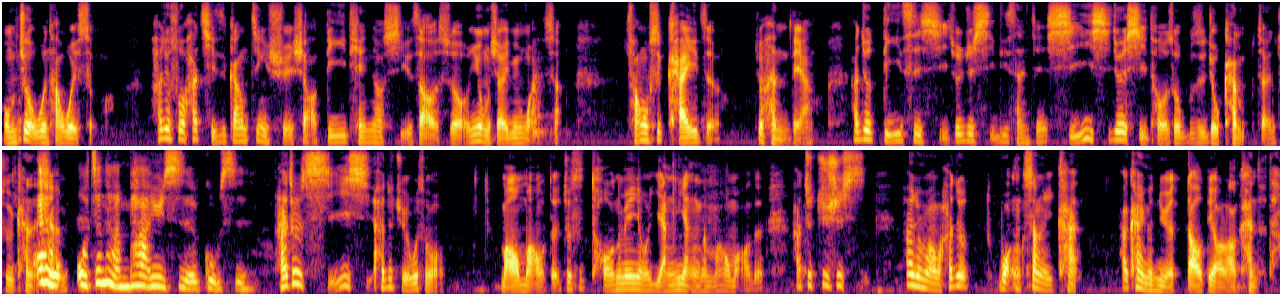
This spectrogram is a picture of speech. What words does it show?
我们就有问他为什么，他就说他其实刚进学校第一天要洗澡的时候，因为我们学校一定晚上，窗户是开着，就很凉，他就第一次洗就去洗第三间，洗一洗就是洗头的时候不是就看不见，就是看着下面。欸，我真的很怕浴室的故事。他就洗一洗，他就觉得为什么毛毛的，就是头那边有痒痒的毛毛的，他就继续洗，他就毛毛，他就往上一看，他看一个女的倒掉，然后看着他。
